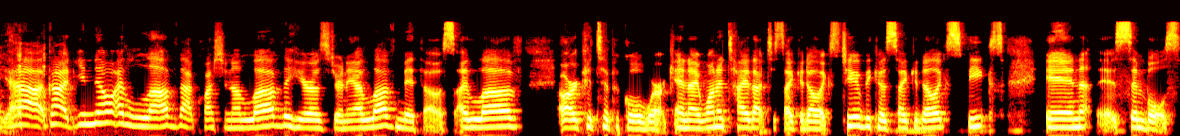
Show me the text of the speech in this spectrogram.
yeah. God, you know, I love that question. I love the hero's journey. I love mythos. I love archetypical work. And I want to tie that to psychedelics too, because psychedelics speaks in uh, symbols.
